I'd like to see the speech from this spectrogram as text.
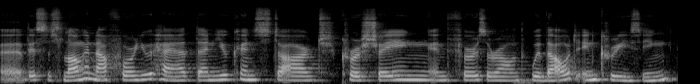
uh, this is long enough for your head then you can start crocheting in first round without increasing.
